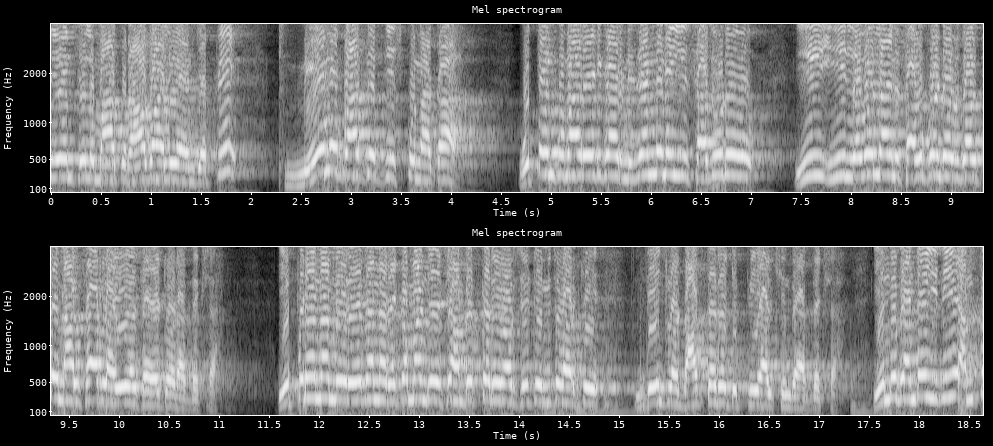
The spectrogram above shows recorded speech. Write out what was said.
టీఎంసీలు మాకు రావాలి అని చెప్పి మేము బాధ్యత తీసుకున్నాక ఉత్తమ్ కుమార్ రెడ్డి గారు నిజంగానే ఈ చదువుడు ఈ ఈ లెవెల్లో ఆయన చదువుకుంటే చదివితే నాలుగు సార్లు ఐఏఎస్ అయ్యేటోడు అధ్యక్ష. ఎప్పుడైనా మీరు ఏదైనా రికమెండ్ చేసి అంబేద్కర్ యూనివర్సిటీ నుంచి వారికి దీంట్లో డాక్టరేట్ ఇప్పియాల్సిందే అధ్యక్ష. ఎందుకంటే ఇది అంత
